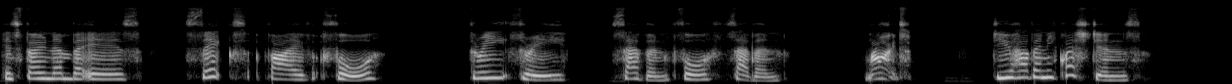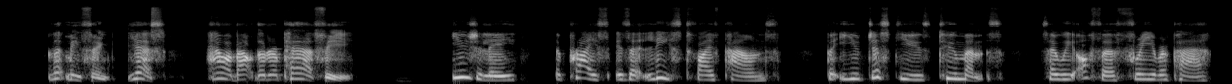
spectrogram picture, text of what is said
His phone number is 654 33747. Right. Do you have any questions? Let me think. Yes. How about the repair fee? Usually, the price is at least £5, but you just used two months, so we offer free repair.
